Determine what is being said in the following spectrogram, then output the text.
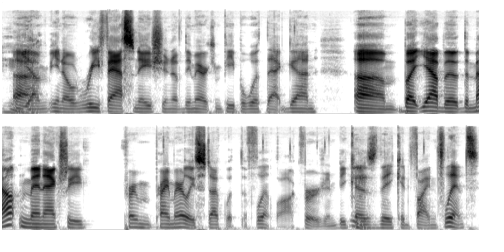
Mhm. um, you know, refascination of the American people with that gun. Um, but yeah, the, the mountain men actually prim- primarily stuck with the flintlock version because they could find flints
